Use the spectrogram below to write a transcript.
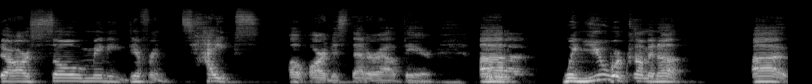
there are so many different types of artists that are out there. Mm-hmm. Uh, when you were coming up, uh,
